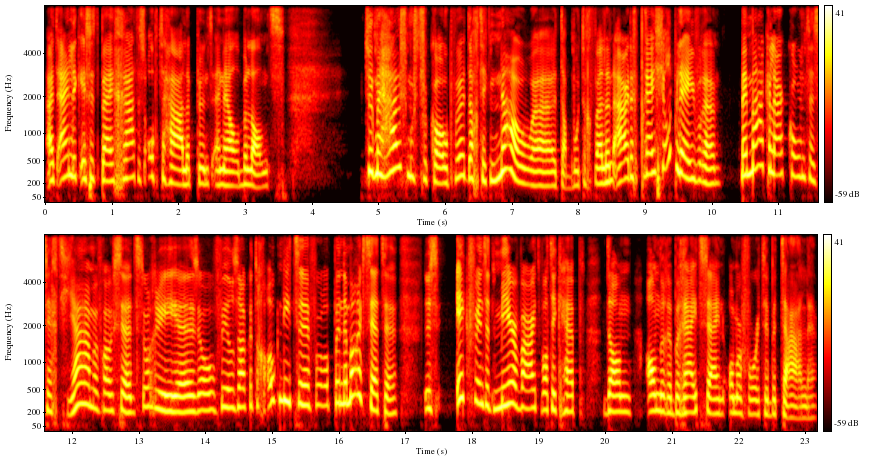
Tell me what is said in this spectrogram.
Uiteindelijk is het bij gratisophalen.nl beland. Toen ik mijn huis moest verkopen, dacht ik, nou, uh, dat moet toch wel een aardig prijsje opleveren. Mijn makelaar komt en zegt, ja mevrouw Sent, sorry, uh, zoveel zou ik het toch ook niet uh, voor op in de markt zetten. Dus ik vind het meer waard wat ik heb dan anderen bereid zijn om ervoor te betalen.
